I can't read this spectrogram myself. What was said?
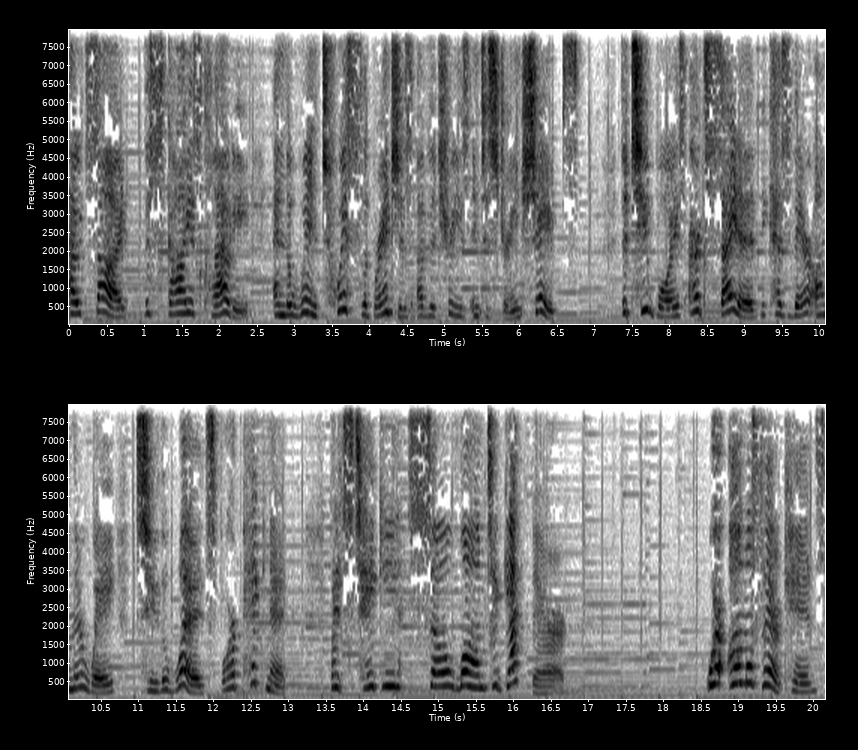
Outside, the sky is cloudy and the wind twists the branches of the trees into strange shapes. The two boys are excited because they're on their way to the woods for a picnic, but it's taking so long to get there. We're almost there, kids,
